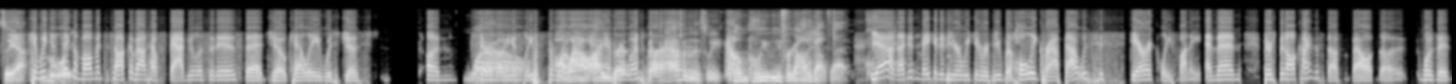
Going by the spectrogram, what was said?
So yeah. Can we just take a moment to talk about how fabulous it is that Joe Kelly was just unceremoniously throwing Oh wow, at I everyone? That, that happened this week. completely forgot about that. Yeah, that didn't make it into your weekend review, but holy crap, that was hysterically funny. And then there's been all kinds of stuff about, uh, was it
